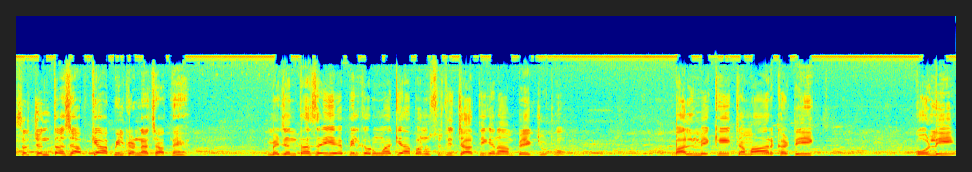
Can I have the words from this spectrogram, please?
सर, जनता से आप क्या अपील करना चाहते हैं? मैं जनता से ये अपील करूँगा कि आप अनुसूचित जाति के नाम पे एकजुट हों। वाल्मीकि, चमार, खटीक, कोली,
